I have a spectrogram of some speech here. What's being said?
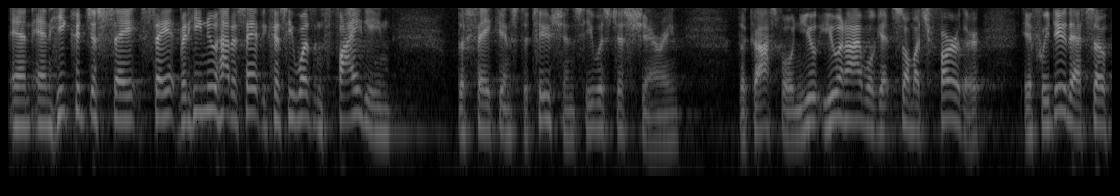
And, and he could just say, say it, but he knew how to say it because he wasn't fighting the fake institutions. He was just sharing the gospel. And you, you and I will get so much further if we do that. So,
